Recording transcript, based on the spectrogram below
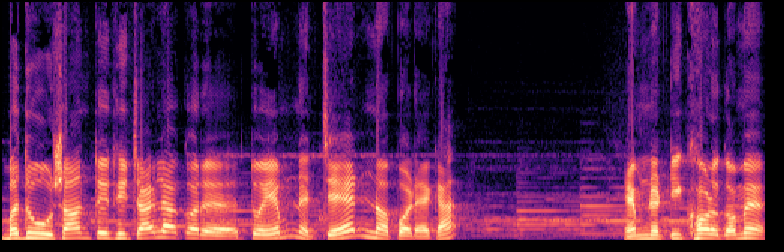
બધું શાંતિથી ચાલ્યા કરે તો એમને ચેન ન પડે કા? એમને ટીખળ ગમે,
